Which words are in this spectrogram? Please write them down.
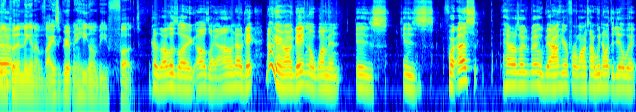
gonna put a nigga in a vice grip and he gonna be fucked. Because I was like, I was like, I don't know. Date, don't get me wrong. Dating a woman is is for us heterosexual who've been out here for a long time. We know what to deal with.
